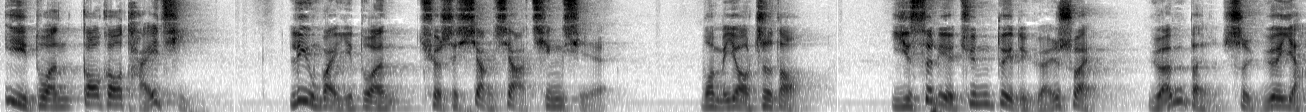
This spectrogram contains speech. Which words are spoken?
一端高高抬起，另外一端却是向下倾斜。我们要知道，以色列军队的元帅原本是约雅，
